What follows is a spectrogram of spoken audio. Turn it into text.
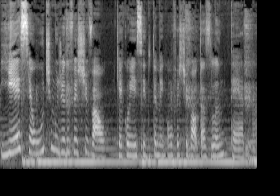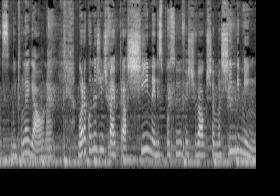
E esse é o último dia do festival, que é conhecido também como Festival das Lanternas. Muito legal, né? Agora, quando a gente vai para a China, eles possuem um festival que chama Xingming,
